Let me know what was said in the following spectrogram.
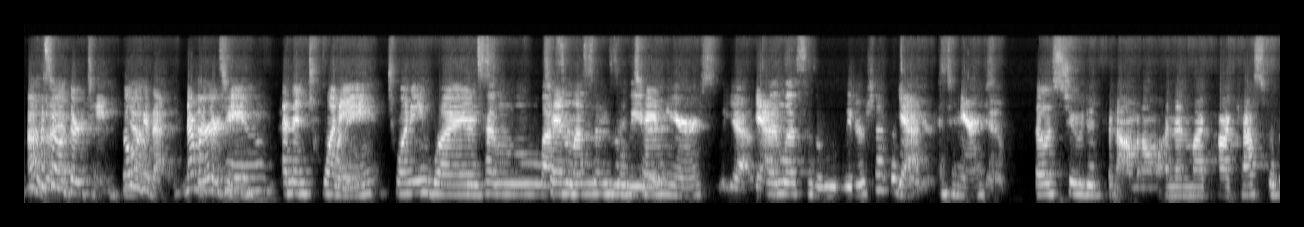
That's episode it. thirteen. Go Yeah. look at that. Number 13. 13, And then 20. 20 was 10 10 lessons, lessons in leader- 10 years. Yeah, Yeah. 10 lessons of leadership. in Yeah, 10 years. in 10 years. Yeah. Those two did phenomenal. And then my podcast with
